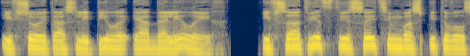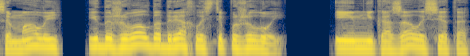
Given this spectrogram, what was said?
и все это ослепило и одолело их, и в соответствии с этим воспитывался малый и доживал до дряхлости пожилой, и им не казалось это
